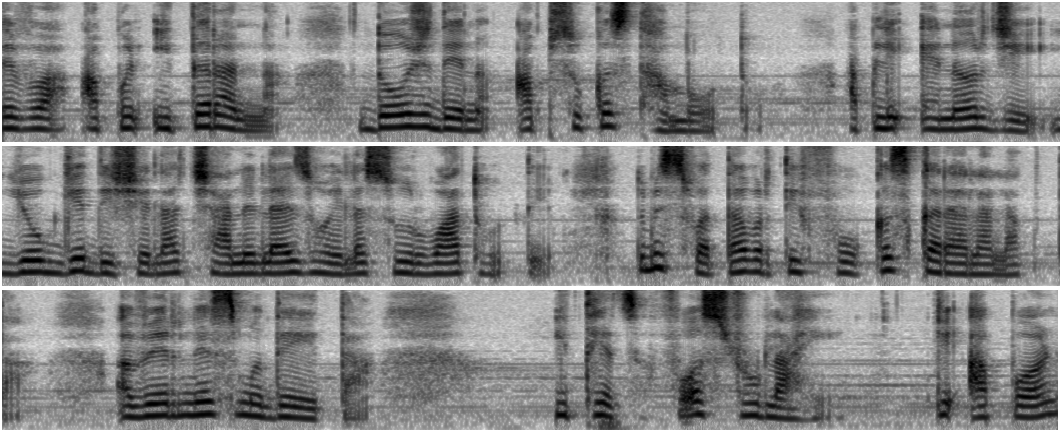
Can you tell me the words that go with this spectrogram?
तेव्हा आपण इतरांना दोष देणं आपसुकच थांबवतो. आपली एनर्जी योग्य दिशेला चॅनलाइज व्हायला सुरुवात होते. तुम्ही स्वतःवरती फोकस करायला लागता. अवेअरनेसमध्ये येता. इथेच फर्स्ट रूल आहे की आपण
